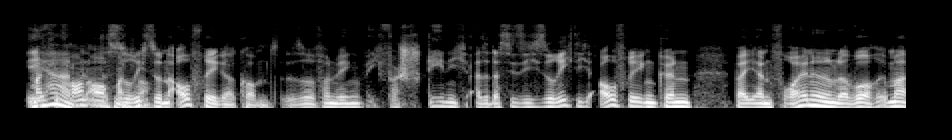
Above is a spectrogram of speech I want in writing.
manche ja, Frauen auch dass so richtig so ein Aufreger kommt. So von wegen, ich verstehe nicht, also dass sie sich so richtig aufregen können bei ihren Freundinnen oder wo auch immer,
